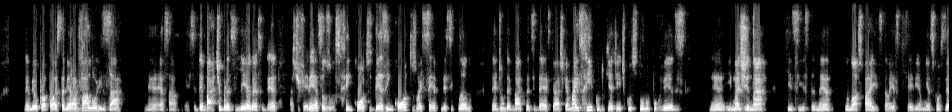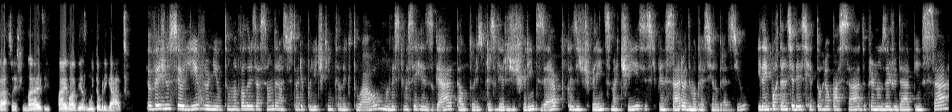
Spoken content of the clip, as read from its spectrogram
né, meu propósito também era valorizar né, essa, esse debate brasileiro, essa, né, as diferenças, os reencontros, desencontros, mas sempre nesse plano né, de um debate das ideias que eu acho que é mais rico do que a gente costuma, por vezes, né, imaginar que exista né, no nosso país. Então, essas seriam minhas considerações finais e, mais uma vez, muito obrigado. Eu vejo no seu livro, Newton, uma valorização da nossa história política e intelectual, uma vez que você resgata autores brasileiros de diferentes épocas e de diferentes matizes que pensaram a democracia no Brasil, e da importância desse retorno ao passado para nos ajudar a pensar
